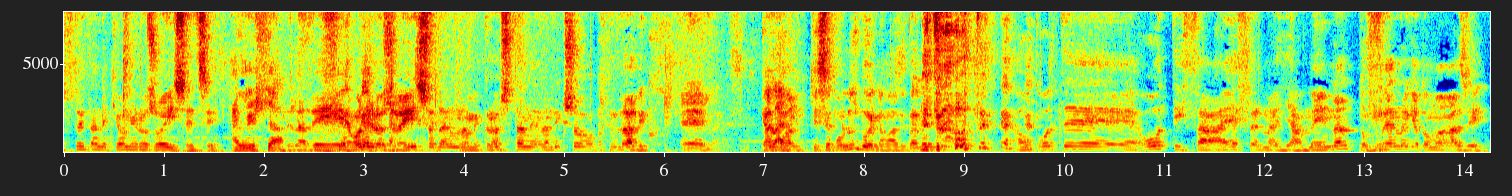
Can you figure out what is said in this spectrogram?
αυτό ήταν και όνειρο ζωής, έτσι. Αλήθεια. δηλαδή, όνειρο ζωής όταν ήμουν μικρός ήταν να ανοίξω παιχνιδάδικο. Έλα. Καλά, Λοιπόν. και σε πολλούς μπορεί να μαζί ήταν τότε. Οπότε, ό,τι θα έφερνα για μένα, το φέρνω για το μαγαζί.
